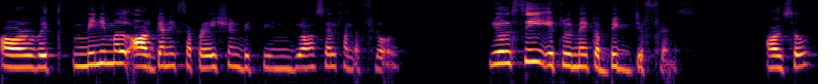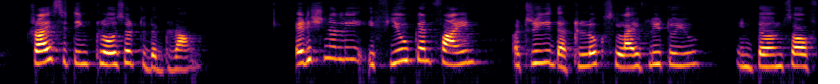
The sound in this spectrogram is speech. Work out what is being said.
or with minimal organic separation between yourself and the floor you'll see it will make a big difference. Also, try sitting closer to the ground. Additionally, if you can find a tree that looks lively to you in terms of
